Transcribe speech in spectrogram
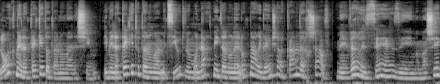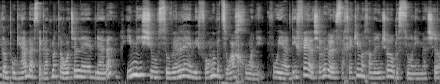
לא רק מנתקת אותנו מאנשים, היא מנתקת אותנו מהמציאות ומונעת מאיתנו ליהנות מהרגעים של הכאן ועכשיו. מעבר לזה, זה ממש גם פוגע בהשגת מטרות של בני אדם. אם מישהו סובל uh, מפומו בצורה כרונית, והוא יעדיף uh, לשבת ולשחק עם החברים שלו בסוני, מאשר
